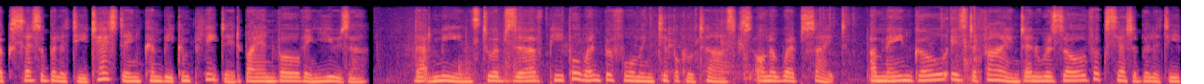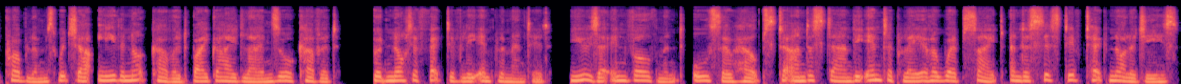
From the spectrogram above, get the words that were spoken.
Accessibility testing can be completed by involving user. That means to observe people when performing typical tasks on a website. A main goal is to find and resolve accessibility problems which are either not covered by guidelines or covered, but not effectively implemented. User involvement also helps to understand the interplay of a website and assistive technologies.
